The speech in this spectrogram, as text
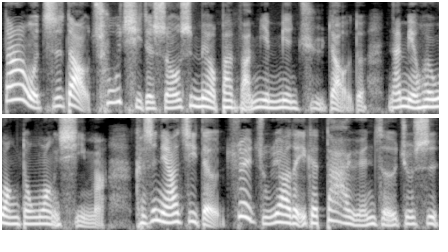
当然我知道初期的时候是没有办法面面俱到的，难免会忘东忘西嘛。可是你要记得，最主要的一个大原则就是。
